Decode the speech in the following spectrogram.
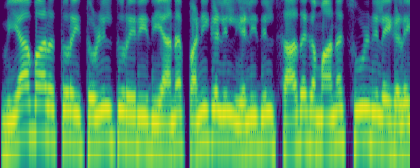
வியாபாரத்துறை தொழில்துறை ரீதியான பணிகளில் எளிதில் சாதகமான சூழ்நிலைகளை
